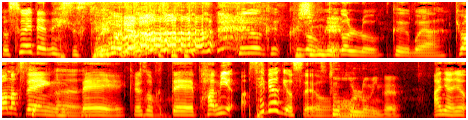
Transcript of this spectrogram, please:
저 스웨덴에 있었어요. 그거 그 그거 시국에- 그걸로 그 뭐야 교환학생. 네. 네. 그래서 그때 밤이 아, 새벽이었어요. 스톡홀름인가요? 아니 아니요.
